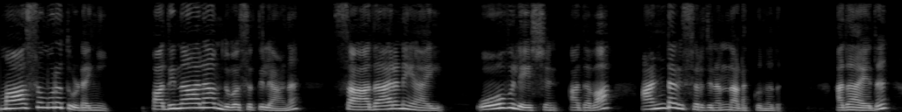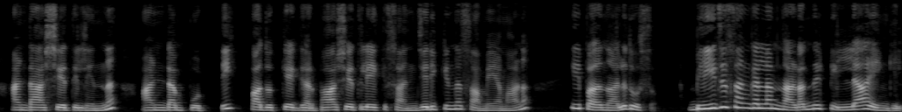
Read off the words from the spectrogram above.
മാസമുറ തുടങ്ങി പതിനാലാം ദിവസത്തിലാണ് സാധാരണയായി ഓവുലേഷൻ അഥവാ അണ്ടവിസർജനം നടക്കുന്നത്. അതായത് അണ്ടാശയത്തിൽ നിന്ന് അണ്ടം പൊട്ടി പതുക്കെ ഗർഭാശയത്തിലേക്ക് സഞ്ചരിക്കുന്ന സമയമാണ് ഈ പതിനാല് ദിവസം. ബീജസങ്കലനം നടന്നിട്ടില്ല എങ്കിൽ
